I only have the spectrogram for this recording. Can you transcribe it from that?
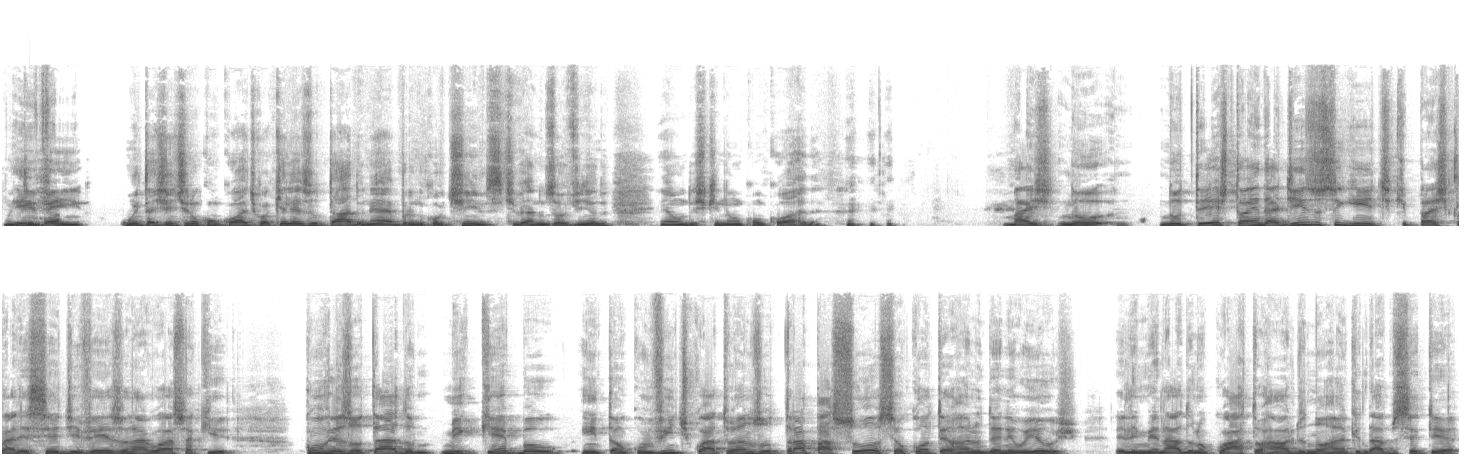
Muito Enfim, muita gente não concorda com aquele resultado, né? Bruno Coutinho, se estiver nos ouvindo, é um dos que não concorda. Mas no, no texto ainda diz o seguinte, que para esclarecer de vez o negócio aqui. Com o resultado, Mick Campbell, então com 24 anos, ultrapassou seu conterrâneo Danny Wills, eliminado no quarto round no ranking WCT.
